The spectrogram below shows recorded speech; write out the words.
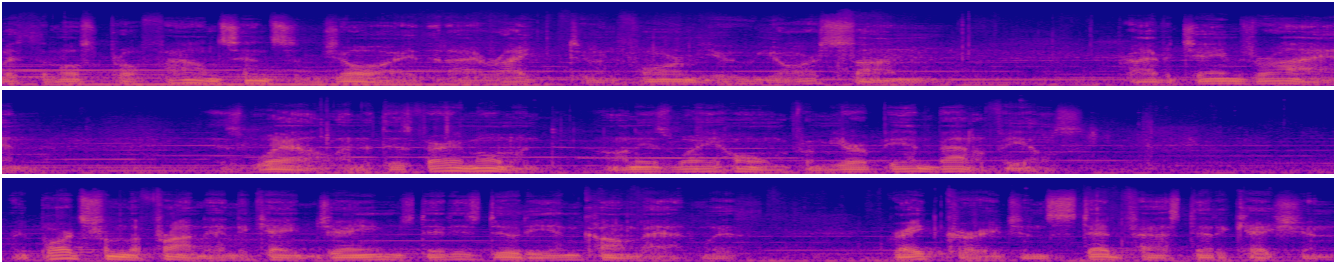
With the most profound sense of joy that I write to inform you your son, Private James Ryan, is well and at this very moment on his way home from European battlefields. Reports from the front indicate James did his duty in combat with great courage and steadfast dedication,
